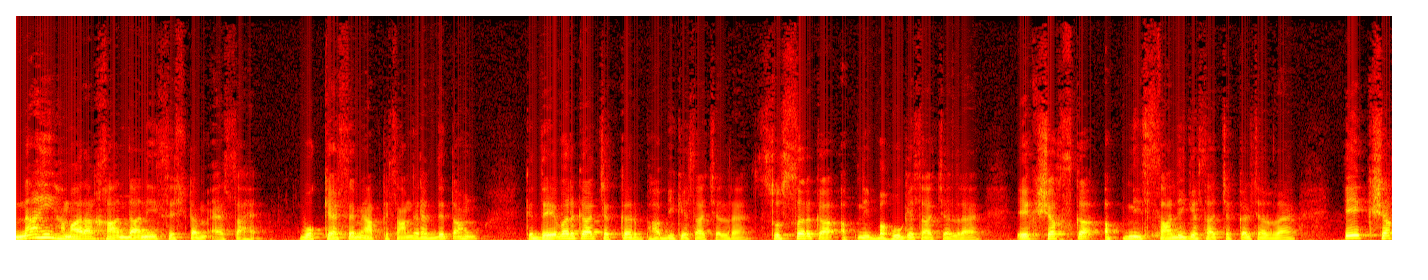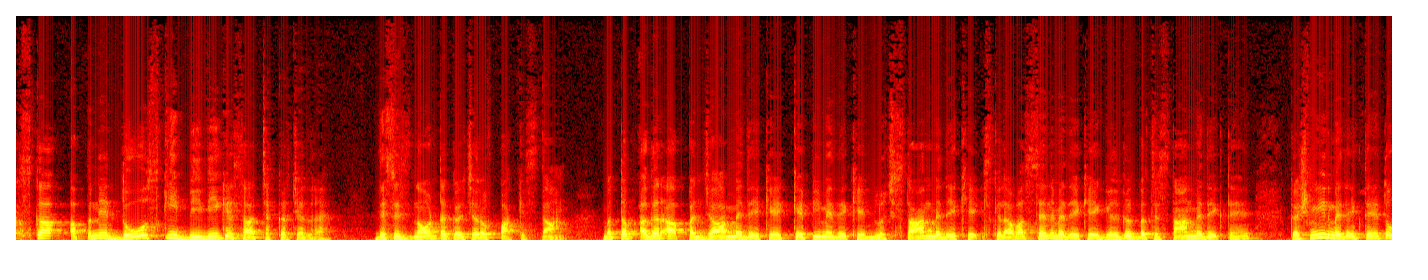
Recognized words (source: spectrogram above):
ना ही हमारा ख़ानदानी सिस्टम ऐसा है। वो कैसे मैं आपके सामने रख देता हूँ कि देवर का चक्कर भाभी के साथ चल रहा है, सुसर का अपनी बहू के साथ चल रहा है एक शख्स का अपनी साली के साथ चक्कर चल रहा है। एक शख्स का अपने दोस्त की बीवी के साथ चक्कर चल रहा है। This is not the culture of Pakistan मतलब अगर आप पंजाब में देखें केपी में देखें, बलूचिस्तान में देखें, इसके अलावा सिंध में देखें, गिलगित बल्तिस्तान में देखते हैं, कश्मीर में देखते हैं तो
